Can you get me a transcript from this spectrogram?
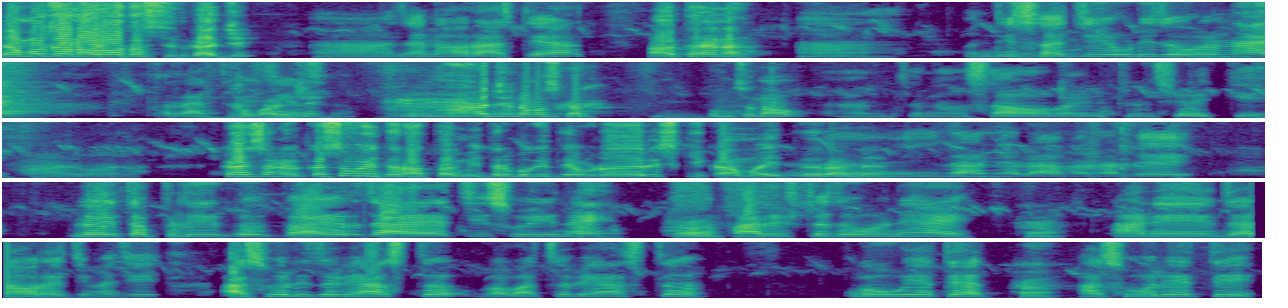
त्यामुळे जनावर आत असतील का आजी? हा जनावर असतात आत आहे ना? हा दिसाची एवढी जवळ नाही. रात्री आजी नमस्कार. तुमचं नाव? आमचं नाव सावाबाई विठ्ठल शेळके. काय सांगाल कसं होईत राहता मी तर बघितलं एवढं रिस्की काम आहे इथं राहणं. लय राहण्याला आम्हाला लय लय तपली बाहेर जायची सोयी नाही. फॉरेस्ट जवळणी आहे. हा. आणि जनावरांची म्हणजे अस्वलीचं बी असतं गव्हाचं बी असतं. गहू येतात हा. अस्वल येते.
